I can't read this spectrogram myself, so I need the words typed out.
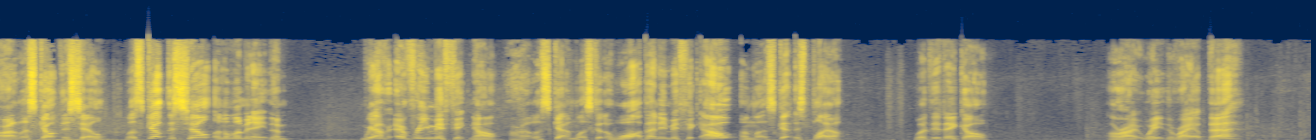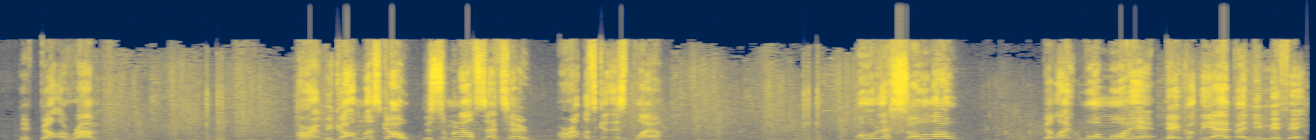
All right, let's get up this hill. Let's get up this hill and eliminate them. We have every mythic now. All right, let's get them. Let's get the waterbending mythic out and let's get this player. Where did they go? All right, wait, they're right up there. They've built a ramp. All right, we got them. Let's go. There's someone else there too. All right, let's get this player. Oh, they're solo. They're like one more hit. They've got the airbending mythic.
